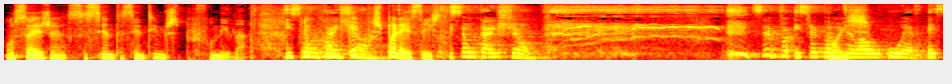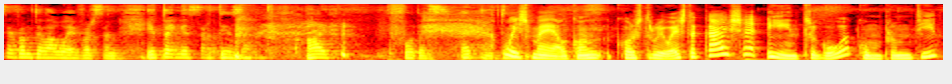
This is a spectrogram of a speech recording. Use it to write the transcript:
ou seja, 60 centímetros de profundidade. Isso é um O que é que caixão. vos parece isto? Isso é um caixão. Isso é para, isso é para meter lá o, o isso é para meter lá o Everson. Eu tenho a certeza. Ai, foda-se. Puta. O Ismael con- construiu esta caixa e entregou-a, como prometido.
